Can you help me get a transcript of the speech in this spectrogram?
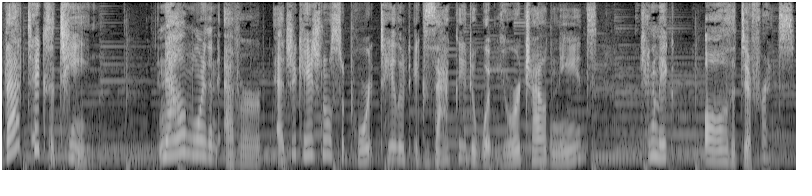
that takes a team. Now more than ever, educational support tailored exactly to what your child needs can make all the difference.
